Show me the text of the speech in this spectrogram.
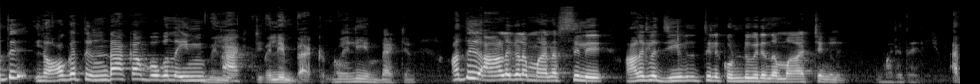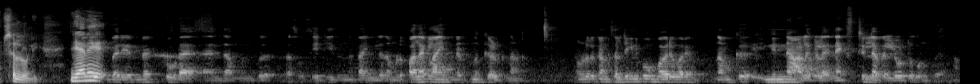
അത് ലോകത്ത് ഉണ്ടാക്കാൻ പോകുന്ന ഇമ്പാക്ട് വലിയ ഇമ്പാക്ട് വലിയ ഇമ്പാക്റ്റ് ആണ്. അത് ആളുകളെ മനസ്സിൽ ആളുകളെ ജീവിതത്തിൽ കൊണ്ടുവരുന്ന മാറ്റങ്ങൾ വലുതായിരിക്കും. ആബ്സലൂട്ട്ലി ഞാൻ കൂടെ എന്താ മുൻപ് അസോസിയേറ്റ് ചെയ്യുന്ന ടൈമിൽ നമ്മൾ പല ക്ലയന്റിന്റെ അടുത്ത് നിന്ന് കേൾക്കുന്നതാണ്. നമ്മളൊരു കൺസൾട്ടിങ്ങിന് പോകുമ്പോൾ അവർ പറയും നമുക്ക് ഇന്ന ആളുകളെ നെക്സ്റ്റ് ലെവലിലോട്ട് കൊണ്ടുവരണം.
